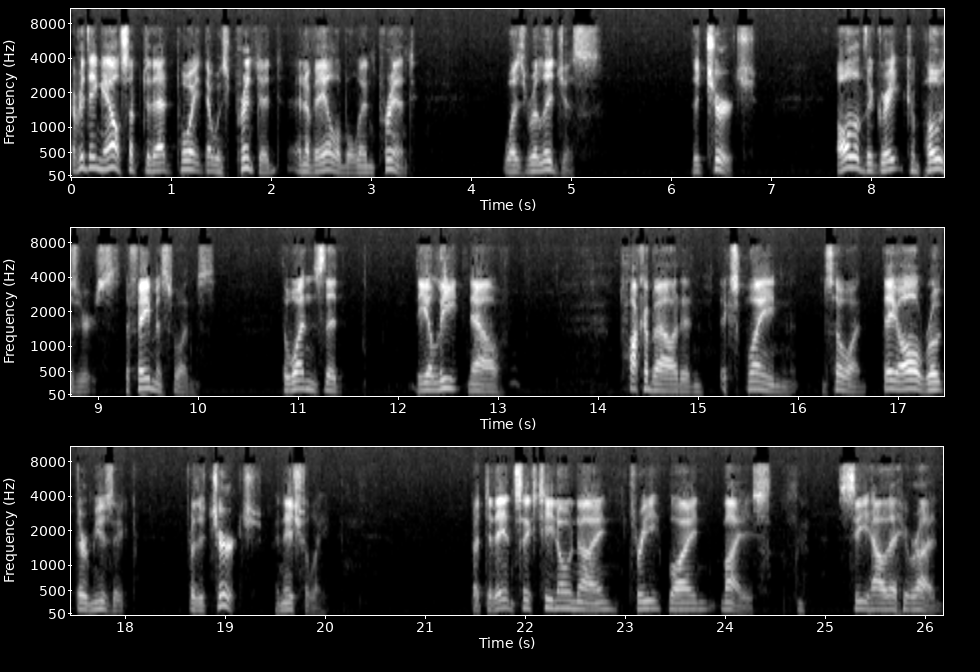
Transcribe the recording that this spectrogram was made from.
Everything else up to that point that was printed and available in print was religious. The church. All of the great composers, the famous ones, the ones that the elite now talk about and explain and so on, they all wrote their music for the church initially. But today in 1609, three blind mice. See how they run.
